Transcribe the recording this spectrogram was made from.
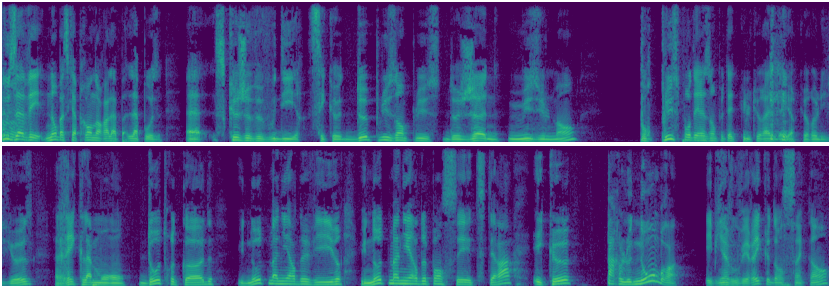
Vous avez non parce qu'après on aura la pause. Euh, ce que je veux vous dire, c'est que de plus en plus de jeunes musulmans, pour plus pour des raisons peut-être culturelles d'ailleurs que religieuses, réclameront d'autres codes, une autre manière de vivre, une autre manière de penser, etc. Et que par le nombre, eh bien, vous verrez que dans cinq ans,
